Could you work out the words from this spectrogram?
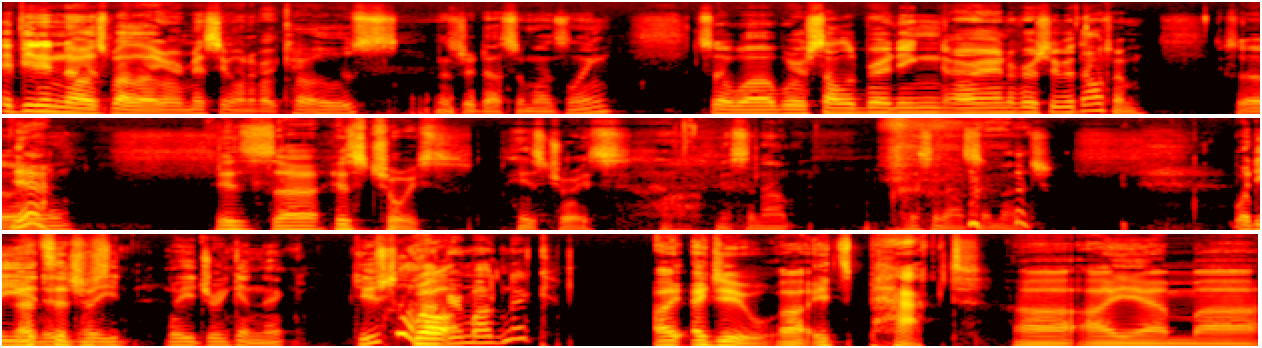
If you didn't know us, by the way, we're missing one of our co-hosts, Mr. Dustin Wensling. So uh, we're celebrating our anniversary without him. So Yeah. His uh, his choice. His choice. Oh, missing out, missing out so much. What are you? That's What are you, what are you drinking, Nick? Do you still Well- have your mug, Nick? I, I do. Uh, it's packed. Uh, I am. Uh,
